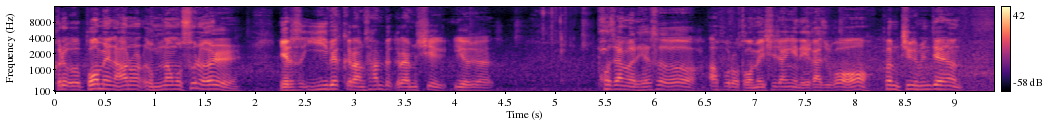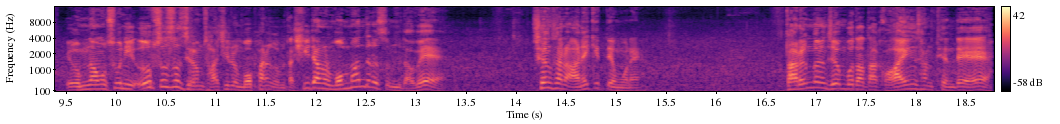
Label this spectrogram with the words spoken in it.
그리고 봄에 나오는 엄나무 순을 예를 들어서 200g, 300g씩 포장을 해서 앞으로 도매 시장에 내 가지고 그럼 지금 현재는 엄나무 순이 없어서 지금 사실은 못 파는 겁니다. 시장을 못 만들었습니다. 왜? 생산을 안 했기 때문에. 다른 거는 전부 다, 다 과잉 상태인데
